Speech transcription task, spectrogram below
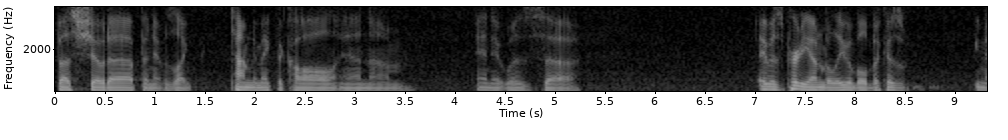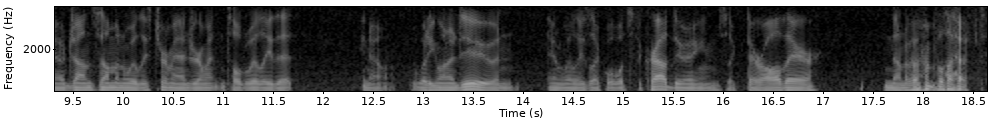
bus showed up, and it was like time to make the call, and um, and it was uh, it was pretty unbelievable because you know John Selman, Willie's tour manager, went and told Willie that you know what do you want to do, and and Willie's like, well, what's the crowd doing? And he's like, they're all there, none of them have left,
